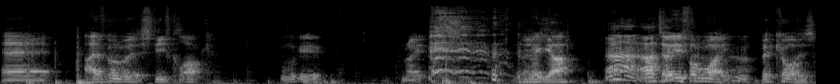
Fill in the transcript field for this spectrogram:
Uh, I've gone with Steve Clarke. Okay. Right. Right, yeah. Ah, I'll tell you for why. Because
